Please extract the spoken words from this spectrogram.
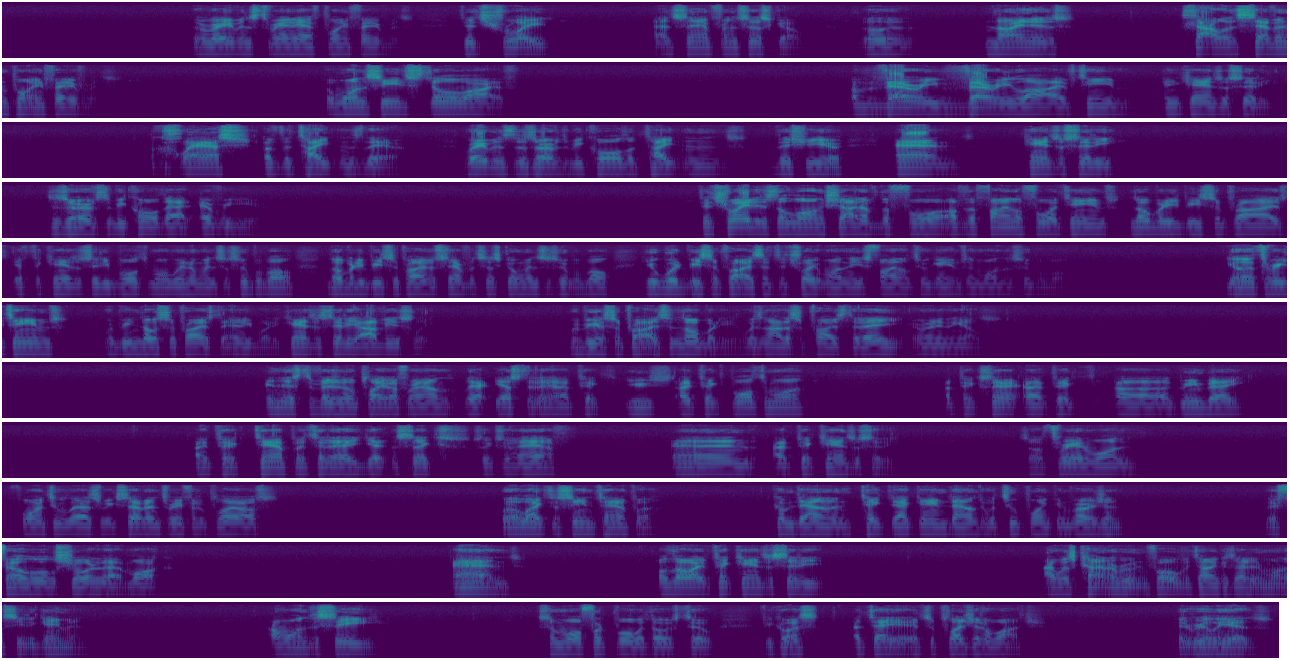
The Ravens, three and a half point favorites. Detroit at San Francisco. The Niners, solid seven point favorites. The one seed still alive a very, very live team in Kansas City. A clash of the Titans there. Ravens deserve to be called the Titans this year, and Kansas City deserves to be called that every year. Detroit is the long shot of the four of the final four teams. Nobody'd be surprised if the Kansas City Baltimore winner wins the Super Bowl. Nobody'd be surprised if San Francisco wins the Super Bowl. You would be surprised if Detroit won these final two games and won the Super Bowl. The other three teams would be no surprise to anybody. Kansas City, obviously, would be a surprise to nobody. It was not a surprise today or anything else. In this divisional playoff round, yesterday I picked you. I picked Baltimore I picked I picked uh, Green Bay. I picked Tampa today, getting six, six and a half, and I picked Kansas City. So three and one, four and two last week, seven and three for the playoffs. Would have liked to see Tampa come down and take that game down to a two point conversion. They fell a little short of that mark. And although I picked Kansas City I was kind of rooting for overtime because I didn't want to see the game end. I wanted to see some more football with those two because I tell you, it's a pleasure to watch. It really is.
